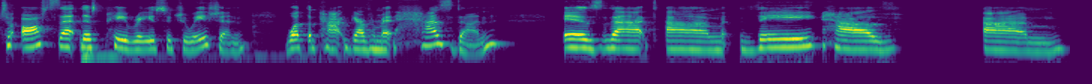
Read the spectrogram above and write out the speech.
to offset this pay raise situation, what the PACT government has done is that um, they have um,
